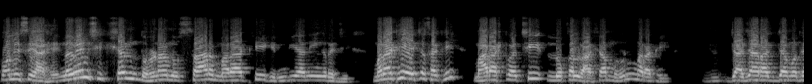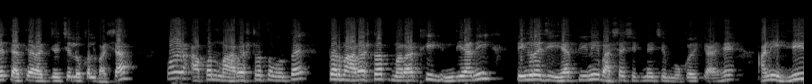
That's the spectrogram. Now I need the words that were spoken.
पॉलिसी आहे. नवीन शिक्षण धोरणानुसार मराठी हिंदी आणि इंग्रजी. मराठी याच्यासाठी महाराष्ट्राची लोकल भाषा म्हणून मराठी. ज्या ज्या राज्यामध्ये त्या त्या राज्याची लोकल भाषा पण आपण महाराष्ट्राचं बोलतोय तर महाराष्ट्रात मराठी हिंदी आणि इंग्रजी ह्या तिन्ही भाषा शिकण्याची मोकळीक आहे आणि ही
